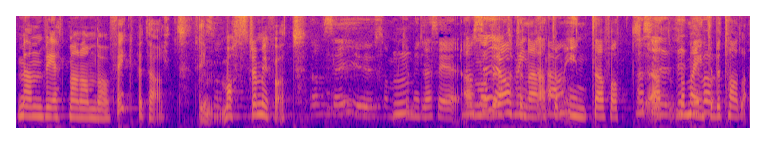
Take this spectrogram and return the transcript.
men vet man om de fick betalt? Det alltså, måste de ju fått. De säger ju som mm. Camilla säger, de Moderaterna att de inte, att de inte har fått, alltså, att de har inte betalat.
